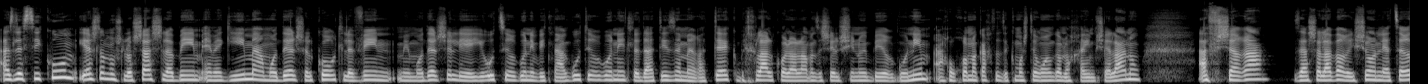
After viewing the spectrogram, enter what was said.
אז לסיכום, יש לנו שלושה שלבים, הם מגיעים מהמודל של קורט לוין, ממודל של ייעוץ ארגוני והתנהגות ארגונית, לדעתי זה מרתק, בכלל כל העולם הזה של שינוי בארגונים, אנחנו יכולים לקחת את זה כמו שאתם רואים גם לחיים שלנו. הפשרה, זה השלב הראשון, לייצר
